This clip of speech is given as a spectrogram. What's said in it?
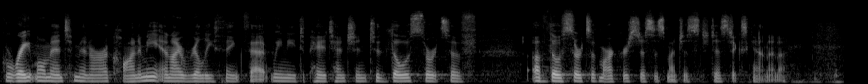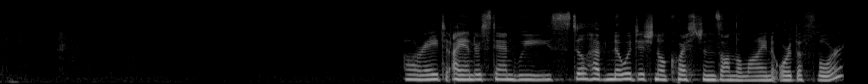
great momentum in our economy. And I really think that we need to pay attention to those sorts of, of those sorts of markers just as much as Statistics Canada. All right, I understand we still have no additional questions on the line or the floor.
